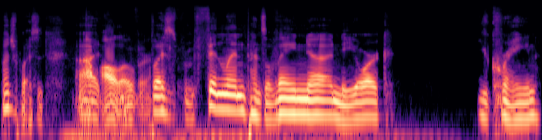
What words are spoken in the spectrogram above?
a bunch of places. Uh, all over. Places from Finland, Pennsylvania, New York, Ukraine.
